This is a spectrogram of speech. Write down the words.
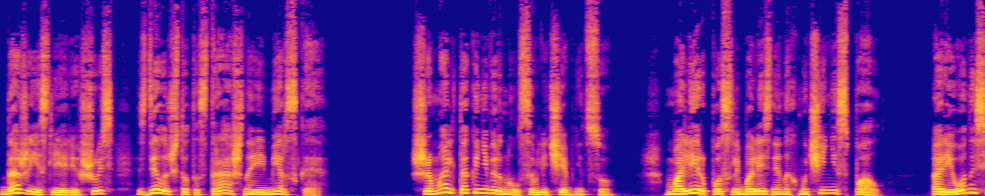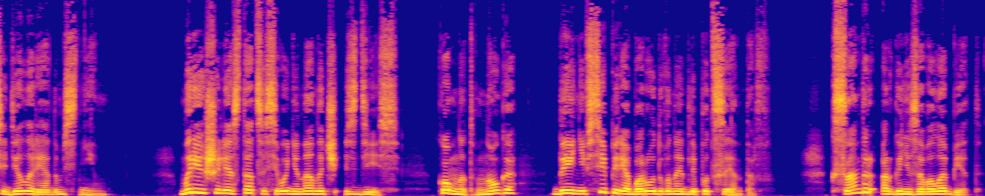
даже если я решусь сделать что-то страшное и мерзкое. Шемаль так и не вернулся в лечебницу. Малир после болезненных мучений спал. Ориона сидела рядом с ним. Мы решили остаться сегодня на ночь здесь. Комнат много, да и не все переоборудованы для пациентов. Ксандр организовал обед.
